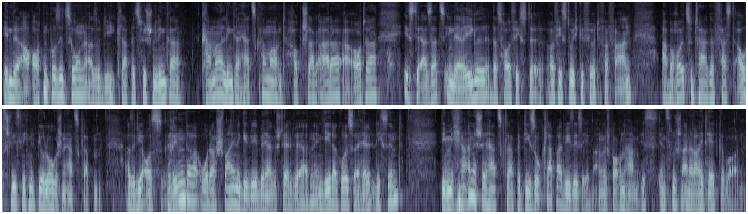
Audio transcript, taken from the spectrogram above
In der Aortenposition, also die Klappe zwischen linker Kammer, linker Herzkammer und Hauptschlagader, Aorta, ist der Ersatz in der Regel das häufigste, häufigst durchgeführte Verfahren, aber heutzutage fast ausschließlich mit biologischen Herzklappen, also die aus Rinder- oder Schweinegewebe hergestellt werden, in jeder Größe erhältlich sind. Die mechanische Herzklappe, die so klappert, wie Sie es eben angesprochen haben, ist inzwischen eine Rarität geworden.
